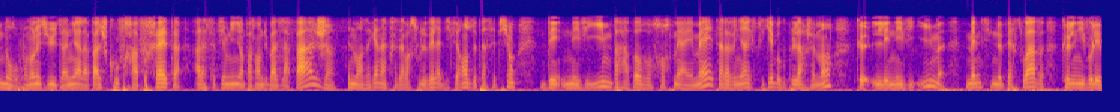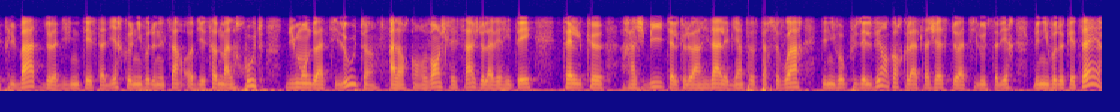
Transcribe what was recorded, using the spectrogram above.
Nous reprenons l'étude du à la page Koufra Fret, à la septième ligne en partant du bas de la page. Zagan, après avoir soulevé la différence de perception des Nevi'im par rapport au Chorme Emet, va venir expliquer beaucoup plus largement que les Nevi'im, même s'ils ne perçoivent que le niveau les plus bas de la divinité, c'est-à-dire que le niveau de Netzar Od Malchut du monde de Hatzilut, alors qu'en revanche les sages de la vérité tels que Rajbi, tels que le Harizal, eh bien, peuvent percevoir des niveaux plus élevés encore que la sagesse de Hatzilut, c'est-à-dire le niveau de Keter.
